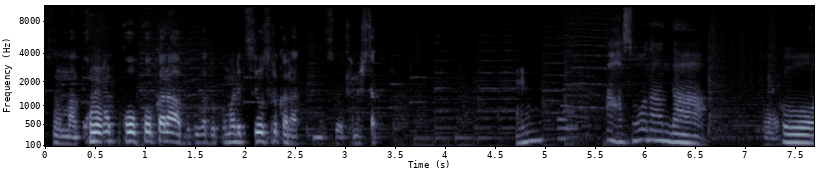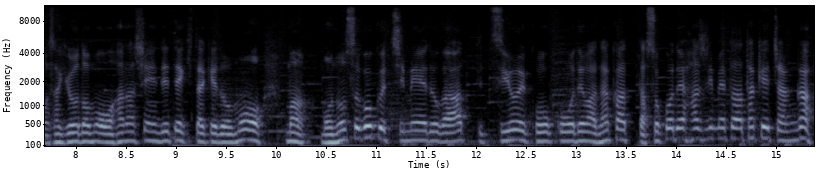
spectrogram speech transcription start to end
そのまあこの高校から僕がどこまで通用するかなっていうのをすごい試したくて。あそうなんだ。はいこう先ほどもお話に出てきたけども、まあ、ものすごく知名度があって強い高校ではなかったそこで始めたたけちゃんが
